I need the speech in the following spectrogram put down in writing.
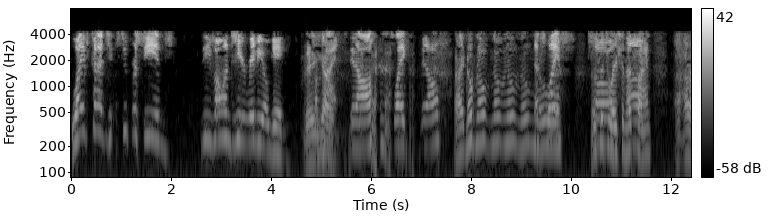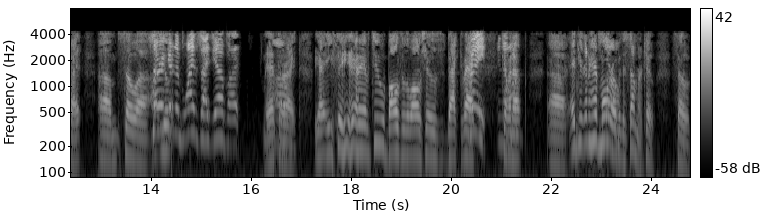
life kind of t- supersedes the volunteer radio gig There you sometimes. You know, and it's like you know. All right. Nope. Nope. No. No. No. that's no. life. Uh, no so, situation. That's uh, fine. Uh, all right. Um. So. Uh, Sorry, you'll- I'm to blindside you, but That's uh, all right. Yeah. You so you're gonna have two balls of the wall shows back to back right. You know, coming up, uh, and you're gonna have more So- over the summer too. So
